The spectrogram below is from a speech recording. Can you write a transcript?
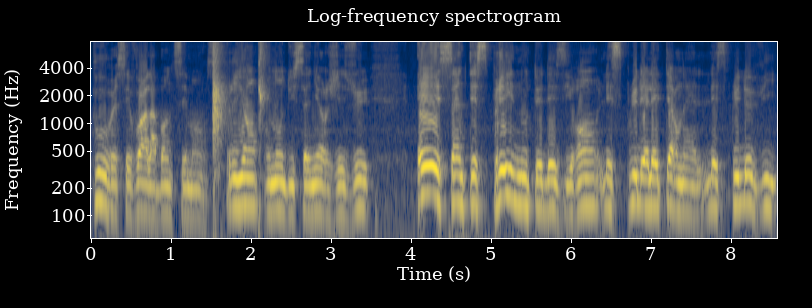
pour recevoir la bonne sémence? Prions au nom du Seigneur Jésus. Et Saint-Esprit, nous te désirons, l'Esprit de l'Éternel, l'Esprit de vie.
